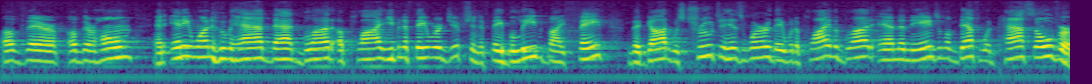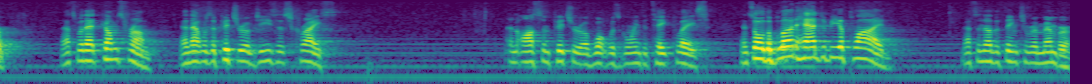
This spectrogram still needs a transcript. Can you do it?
of their, of their home. And anyone who had that blood applied, even if they were Egyptian, if they believed by faith that God was true to his word, they would apply the blood and then the angel of death would pass over. That's where that comes from. And that was a picture of Jesus Christ. An awesome picture of what was going to take place. And so the blood had to be applied. That's another thing to remember.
